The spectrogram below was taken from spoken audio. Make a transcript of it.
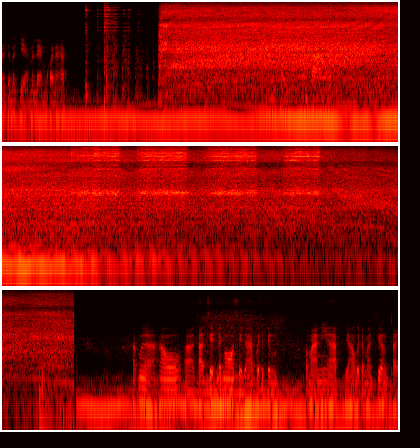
เราจะมาเจียให้มันแหลมก่อนนะครับใส่น้ำตาลนะครับเมื่อเราาตัดเสร็จและงอเสร็จนะครับ ก็จะเป็นประมาณนี้นะครับ เดี๋ยวเราก็จะมาเชื่อมใส่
